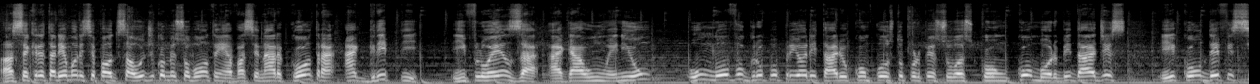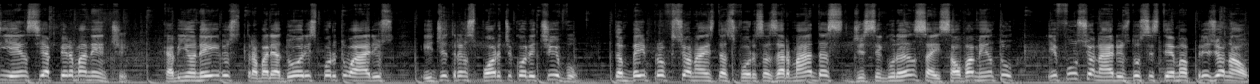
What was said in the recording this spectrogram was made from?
A Secretaria Municipal de Saúde começou ontem a vacinar contra a gripe, influenza H1N1 um novo grupo prioritário composto por pessoas com comorbidades e com deficiência permanente, caminhoneiros, trabalhadores portuários e de transporte coletivo, também profissionais das Forças Armadas, de Segurança e Salvamento e funcionários do sistema prisional.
